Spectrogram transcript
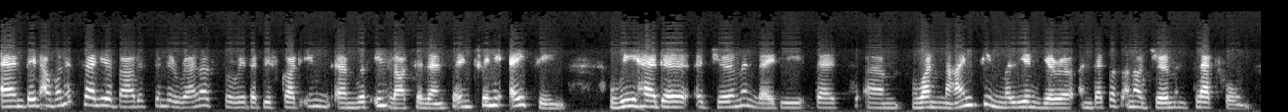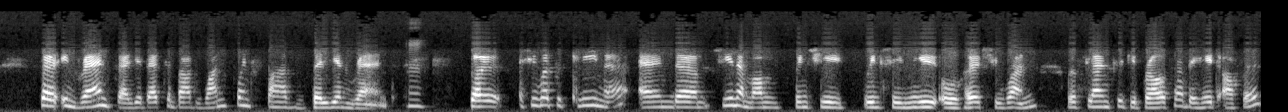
And then I want to tell you about a Cinderella story that we've got in um, within Lottoland. So in 2018, we had a, a German lady that um, won 90 million euro, and that was on our German platform. So in rand value, that's about 1.5 billion rand. Hmm. So she was a cleaner, and um, she and her mom, when she when she knew or heard she won, were flown to Gibraltar, the head office,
